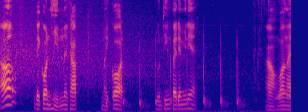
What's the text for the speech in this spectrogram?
เอ้าได้ก้อนหินนะครับ ไม่กอดโยนทิ้งไปได้ไหมเนี่ยอ้าวว่าไง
